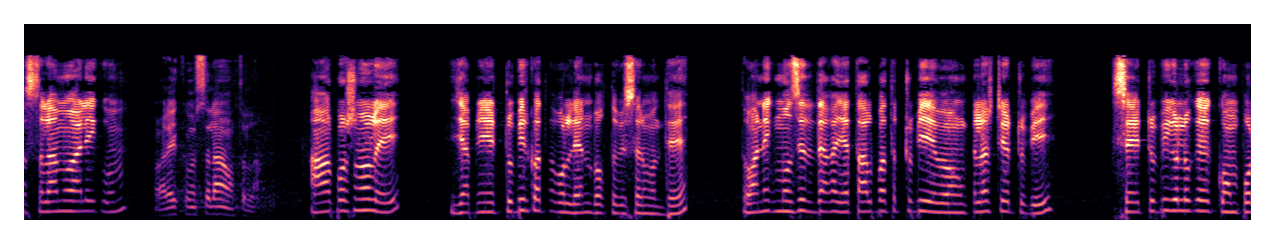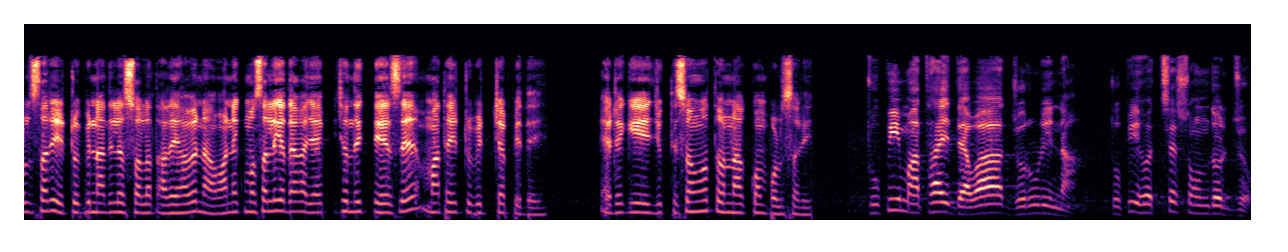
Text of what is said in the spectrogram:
আসসালামু আলাইকুম। ওয়ালাইকুম আসসালাম রহমতুল্লাহ। আমার প্রশ্ন হলে যে আপনি টুপির কথা বললেন বক্তব্যের মধ্যে তো অনেক মসজিদে দেখা যায় তালপাতার টুপি এবং প্লাস্টিকের টুপি সেই টুপিগুলোকে কম্পালসারি টুপি না দিলে সলাৎ আদায় হবে না। অনেক মশালিকে দেখা যায় পিছন দিক থেকে এসে মাথায় টুপি চাপিয়ে দেয়। এটা কি যুক্তিসঙ্গত না কম্পালসারি টুপি মাথায় দেওয়া জরুরি না। টুপি হচ্ছে সৌন্দর্য।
